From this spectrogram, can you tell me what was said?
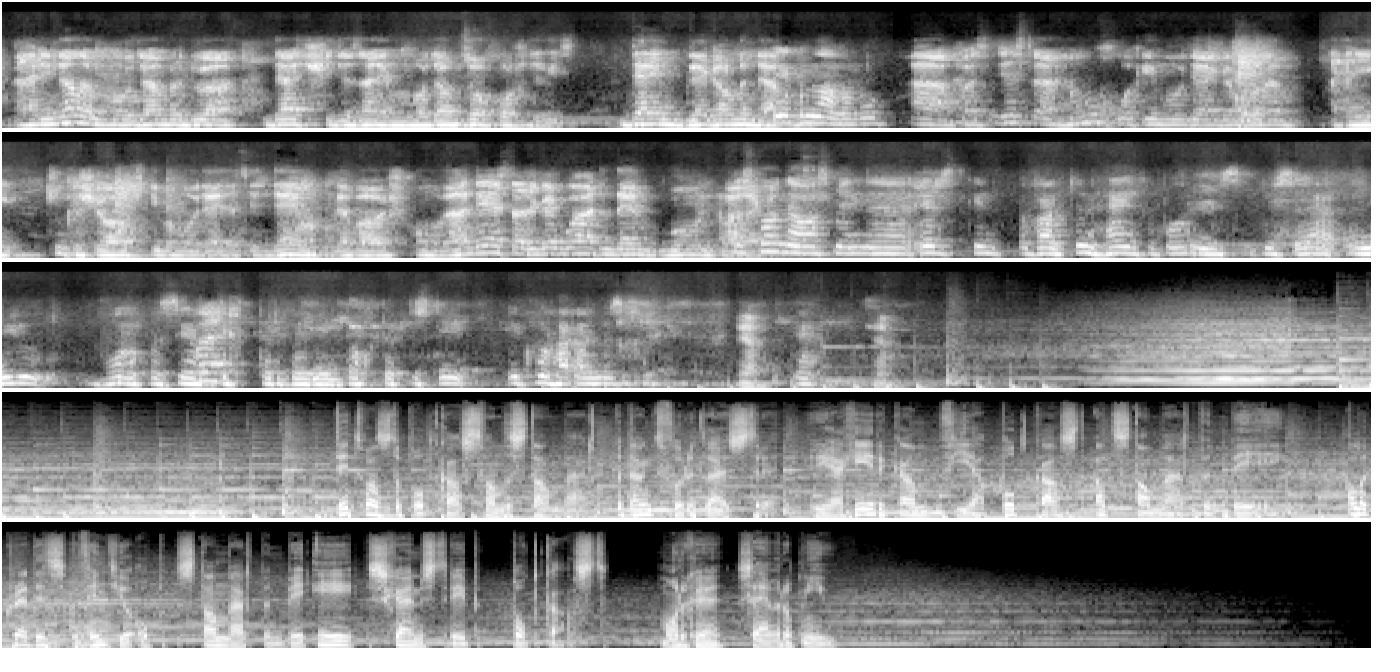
يعني نظم مودا مردوا داش دزاني مودا مزو خوش دويست دايم لقال من دابو ياكم نظروا اه بس يستا همو خوكي مودا قبلنا يعني چونکە شێواشتی بە مۆدای دەچێت دایم لە باش خۆم دێ ئێستا لەگەر گواتن دایم بۆ من Moda was mijn uh, eerste kind van toen hij geboren is. Dus uh, nu voel ik me zeer dichter bij mijn dochter. Dus die, ik voel haar aanwezig. Ja. ja. ja. Dit was de podcast van De Standaard. Bedankt voor het luisteren. Reageren kan via podcast.standaard.be. Alle credits vind je op standaard.be-podcast. Morgen zijn we opnieuw.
